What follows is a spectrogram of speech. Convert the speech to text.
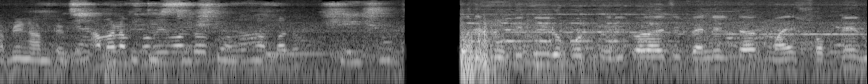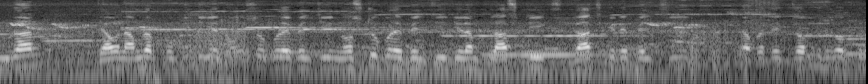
আপনি নামটা। আমার নাম সমীর মন্ডল সম্পাদক। আমাদের প্রকৃতির ওপর তৈরি করা হয়েছে প্যান্ডেলটা মায়ের স্বপ্নের উড়ান। যেমন আমরা প্রকৃতিকে ধ্বংস করে ফেলছি নষ্ট করে ফেলছি যেরকম প্লাস্টিক গাছ কেটে ফেলছি তারপরে যত্রযত্র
